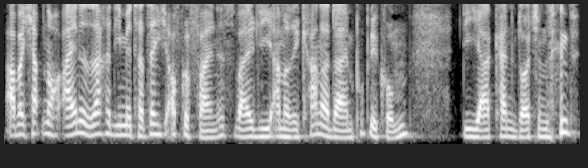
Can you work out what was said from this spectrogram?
Aber ich habe noch eine Sache, die mir tatsächlich aufgefallen ist, weil die Amerikaner da im Publikum, die ja keine Deutschen sind,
